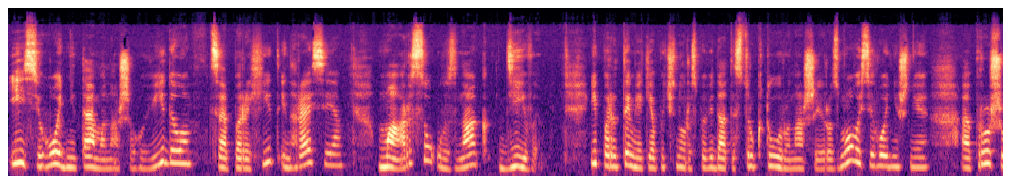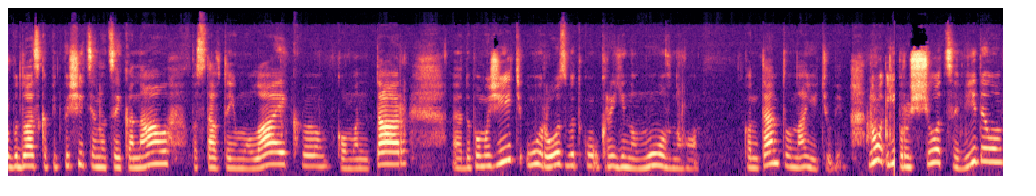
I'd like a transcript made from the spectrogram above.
І сьогодні тема нашого відео це перехід, інгресія Марсу у знак Діви. І перед тим, як я почну розповідати структуру нашої розмови сьогоднішньої, е, прошу, будь ласка, підпишіться на цей канал, поставте йому лайк, е, коментар. Е, Допоможіть у розвитку україномовного контенту на YouTube. Ну і про що це відео?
